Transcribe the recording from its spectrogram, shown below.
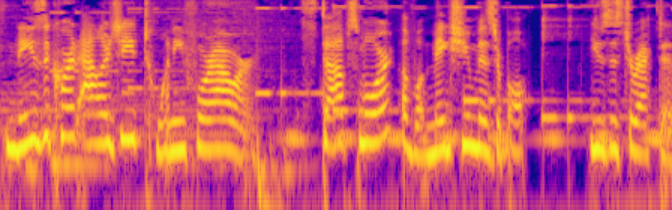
Nasacort Allergy 24 Hour. Stops more of what makes you miserable. Use as directed.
